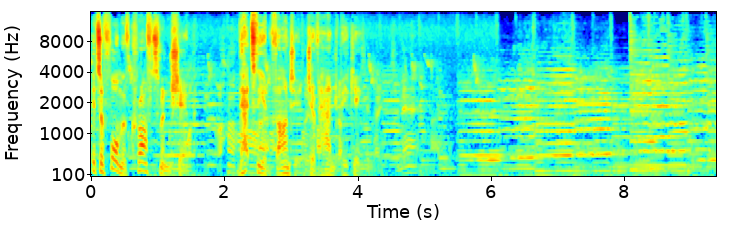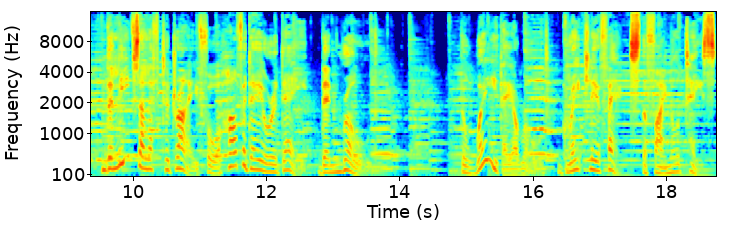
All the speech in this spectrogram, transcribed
It's a form of craftsmanship. That's the advantage of hand picking. The leaves are left to dry for half a day or a day, then rolled. The way they are rolled greatly affects the final taste.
